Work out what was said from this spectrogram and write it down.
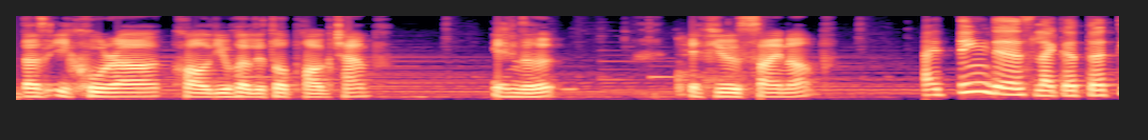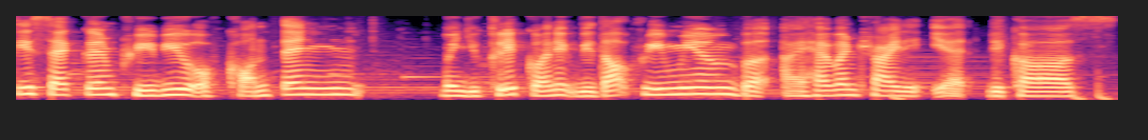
does Ikura call you her little PogChamp in the if you sign up? I think there's like a 30 second preview of content when you click on it without premium, but I haven't tried it yet because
